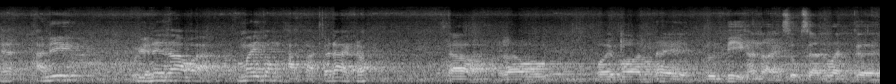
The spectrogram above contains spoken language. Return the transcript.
นะอันนี้เรียนให้ทราบว่าไม่ต้องผ่าตัดก็ได้ครับเอ้าเรา อวยพรให้รุ่นพี่เขาหน่อย สุขสันต์วันเกิด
